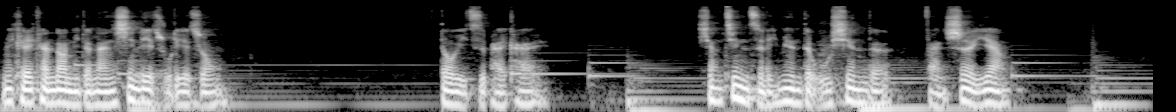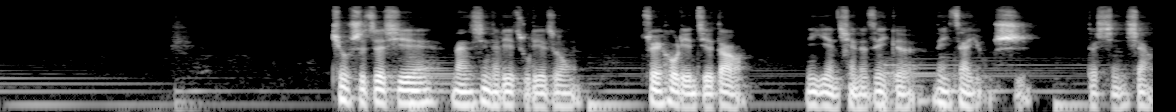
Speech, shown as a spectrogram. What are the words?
你可以看到你的男性列祖列宗都已字排开，像镜子里面的无限的反射一样，就是这些男性的列祖列宗，最后连接到你眼前的这个内在勇士的形象。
